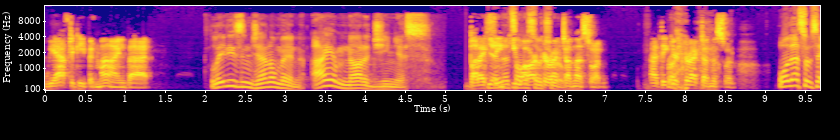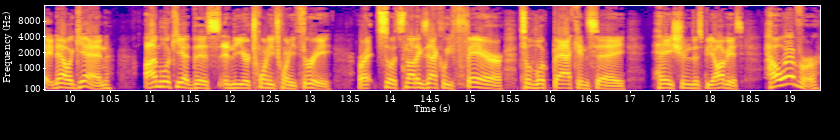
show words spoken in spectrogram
we have to keep in mind that. Ladies and gentlemen, I am not a genius. But I Yeah, think you are correct true. on this one. I think you're correct on this one. Well, that's what I'm saying. Now, again, I'm looking at this in the year 2023, right? So it's not exactly fair to look back and say, hey, shouldn't this be obvious? However,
